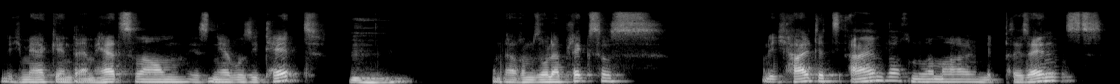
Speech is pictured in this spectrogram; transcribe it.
Und ich merke, in deinem Herzraum ist Nervosität mhm. und auch im Solarplexus. Und ich halte jetzt einfach nur mal mit Präsenz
